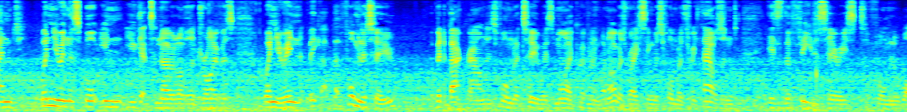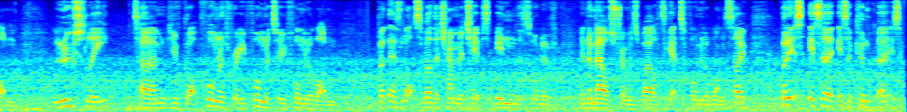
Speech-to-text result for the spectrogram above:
and when you're in the sport, you you get to know a lot of the drivers. When you're in big, but Formula Two, a bit of background is Formula Two is my equivalent when I was racing was Formula 3000 is the feeder series to Formula One. Loosely termed, you've got Formula Three, Formula Two, Formula One but there's lots of other championships in the sort of in the maelstrom as well to get to Formula One. So, but it's it's a it's a uh, it's a,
